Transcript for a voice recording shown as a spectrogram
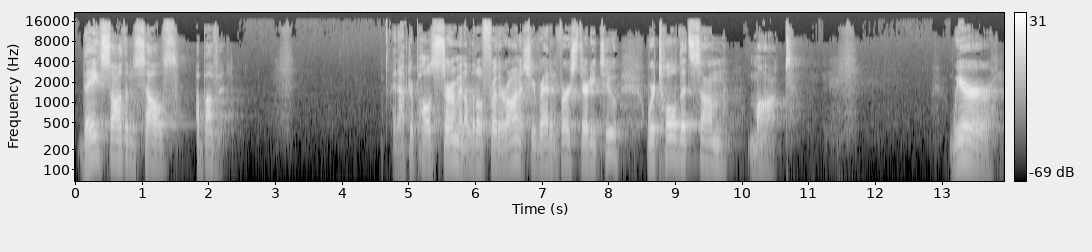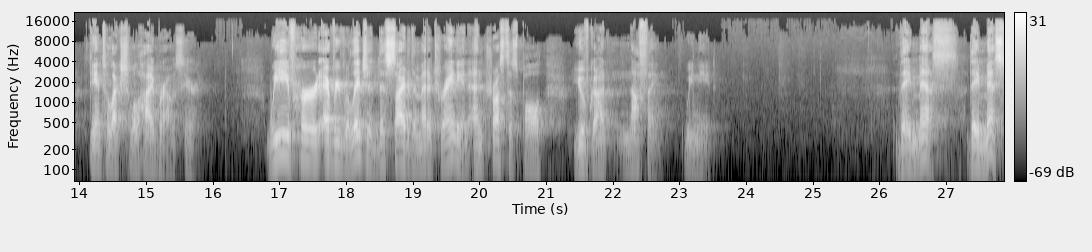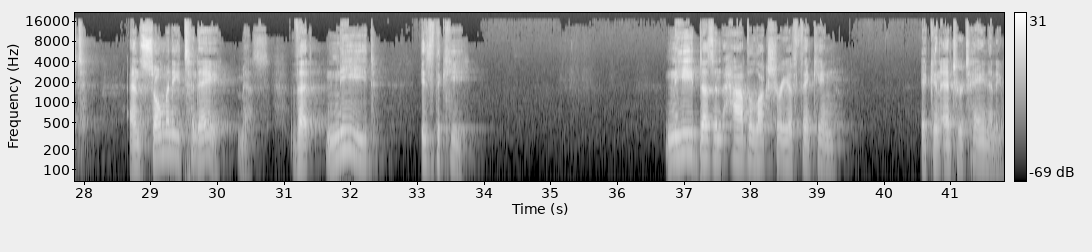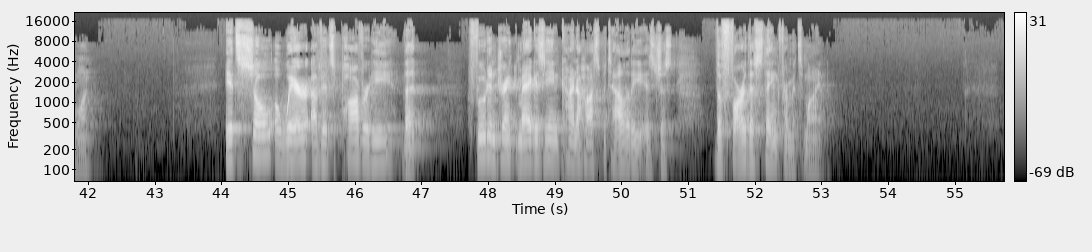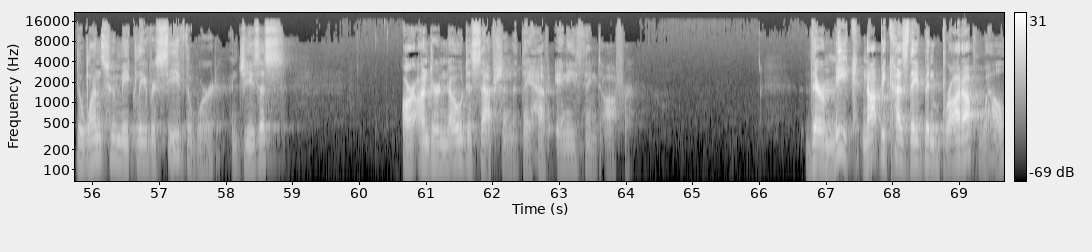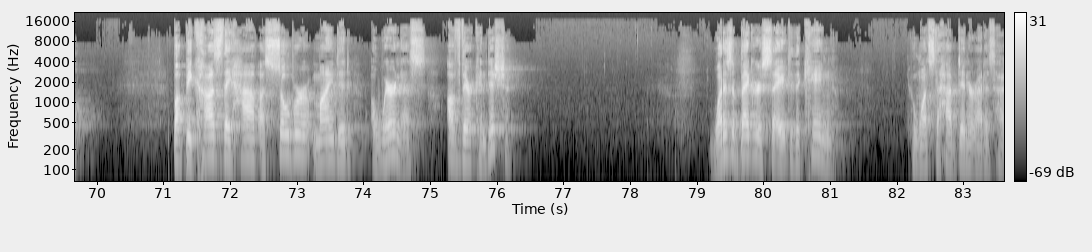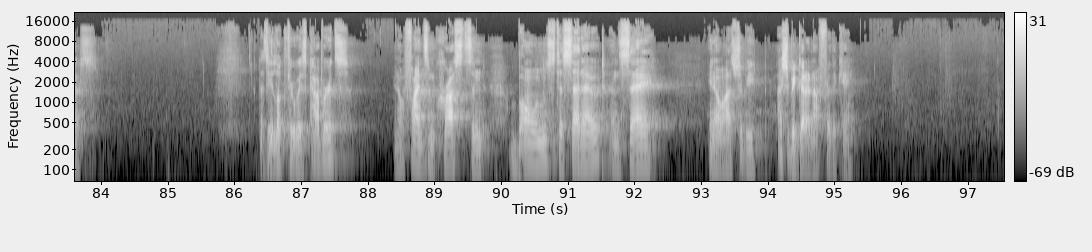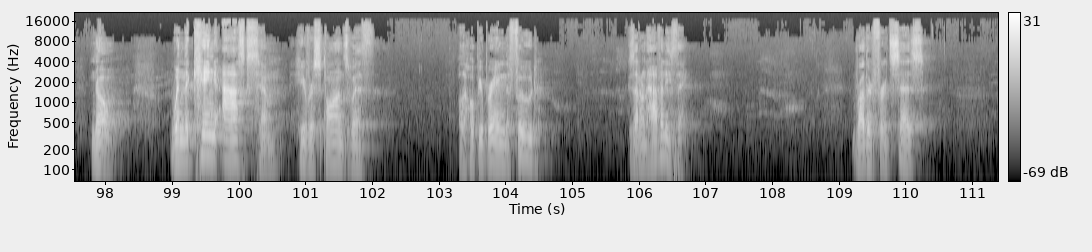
they saw themselves above it. And after Paul's sermon, a little further on, as she read in verse 32, we're told that some mocked. We're the intellectual highbrows here. We've heard every religion this side of the Mediterranean, and trust us, Paul, you've got nothing we need. They miss, they missed and so many today miss that need is the key. Need doesn't have the luxury of thinking it can entertain anyone. It's so aware of its poverty that Food and Drink magazine kind of hospitality is just the farthest thing from its mind. The ones who meekly receive the word and Jesus are under no deception that they have anything to offer. They're meek not because they've been brought up well, but because they have a sober minded awareness of their condition. What does a beggar say to the king who wants to have dinner at his house? Does he look through his cupboards, you know, find some crusts and bones to set out and say, you know, I should be, I should be good enough for the king? No. When the king asks him, he responds with, Well, I hope you're bringing the food because I don't have anything. Rutherford says,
